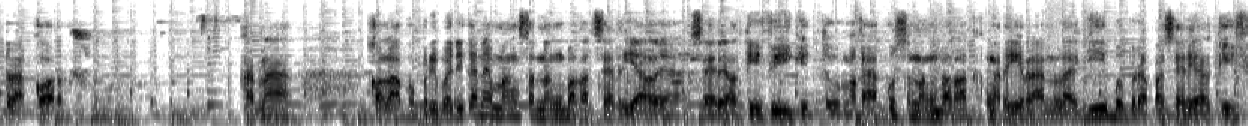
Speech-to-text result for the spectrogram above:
drakor? Karena kalau aku pribadi kan emang seneng banget serial ya, serial TV gitu. Makanya aku seneng banget ngeriran lagi beberapa serial TV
